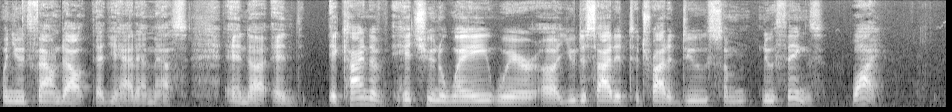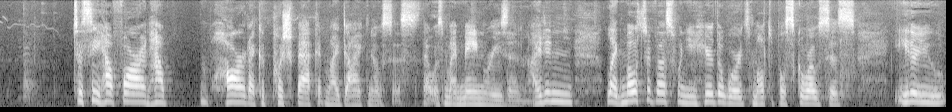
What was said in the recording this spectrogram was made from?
when you had found out that you had MS. And, uh, and it kind of hit you in a way where uh, you decided to try to do some new things. Why? to see how far and how hard I could push back at my diagnosis. That was my main reason. I didn't, like most of us, when you hear the words multiple sclerosis, either you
